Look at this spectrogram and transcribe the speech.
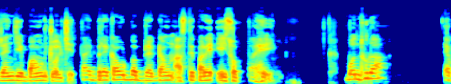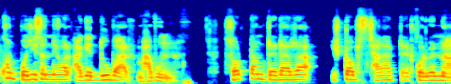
রেঞ্জে বাউন্ড চলছে, তাই ব্রেকআউট বা ব্রেকডাউন আসতে পারে এই সপ্তাহে বন্ধুরা, এখন পজিশন নেওয়ার আগে দুবার ভাবুন। শর্ট টার্ম ট্রেডাররা স্টপস ছাড়া ট্রেড করবেন না।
